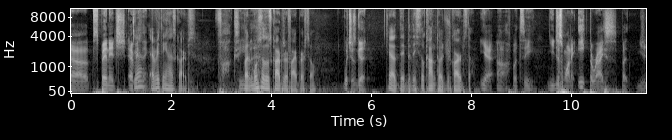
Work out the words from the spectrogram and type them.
uh, spinach, everything. Yeah, everything has carbs, Fuck. See, but most of those carbs are fiber. So which is good. yeah, they but they still count towards your carbs though. Yeah. Uh, but see, you just want to eat the rice, but you,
